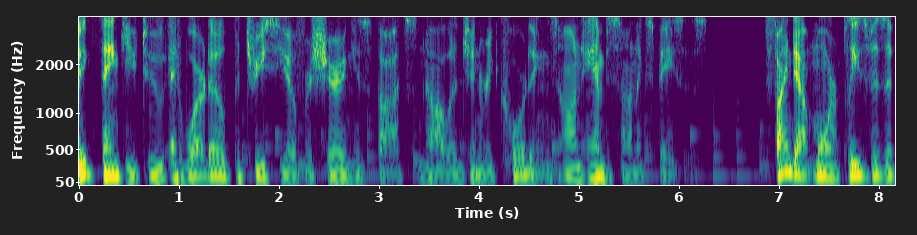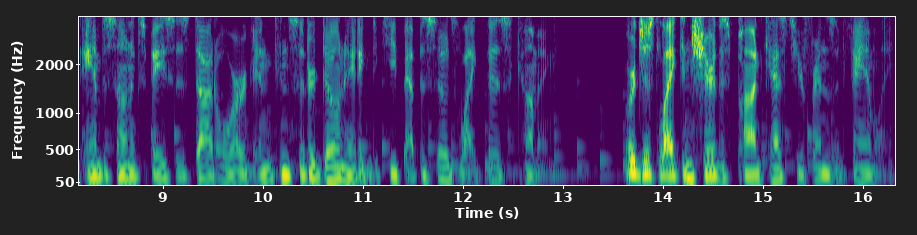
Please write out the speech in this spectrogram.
Big thank you to Eduardo Patricio for sharing his thoughts, knowledge, and recordings on ambisonic spaces. To find out more, please visit ambisonicspaces.org and consider donating to keep episodes like this coming. Or just like and share this podcast to your friends and family.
